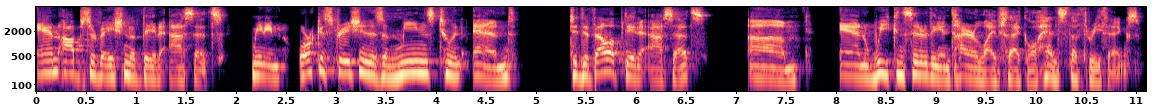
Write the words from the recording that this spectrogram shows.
and observation of data assets. Meaning orchestration is a means to an end to develop data assets. Um, and we consider the entire life cycle, hence the three things.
